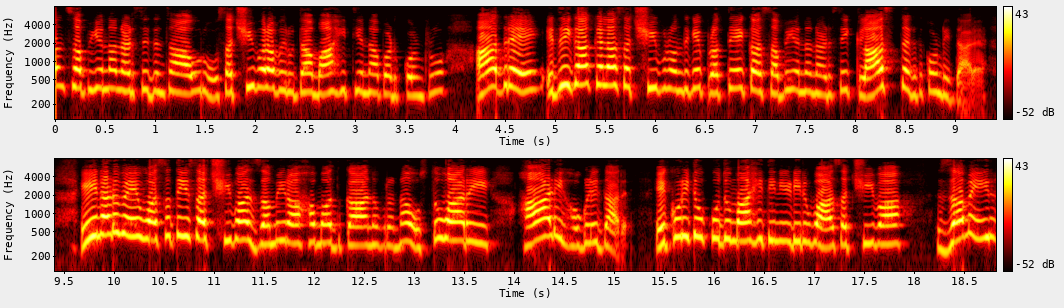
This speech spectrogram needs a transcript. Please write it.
ಒನ್ ಸಭೆಯನ್ನ ನಡೆಸಿದಂತಹ ಅವರು ಸಚಿವರ ವಿರುದ್ಧ ಮಾಹಿತಿಯನ್ನ ಪಡ್ಕೊಂಡ್ರು. ಆದ್ರೆ ಇದೀಗ ಕೆಲ ಸಚಿವರೊಂದಿಗೆ ಪ್ರತ್ಯೇಕ ಸಭೆಯನ್ನ ನಡೆಸಿ ಕ್ಲಾಸ್ ತೆಗೆದುಕೊಂಡಿದ್ದಾರೆ. ಈ ನಡುವೆ ವಸತಿ ಸಚಿವ ಜಮೀರ್ ಅಹಮದ್ ಖಾನ್ ಅವರನ್ನ ಉಸ್ತುವಾರಿ ಹಾಡಿ ಹೊಗಳಿದ್ದಾರೆ. ಈ ಕುರಿತು ಖುದ್ದು ಮಾಹಿತಿ ನೀಡಿರುವ ಸಚಿವ ಜಮೀರ್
